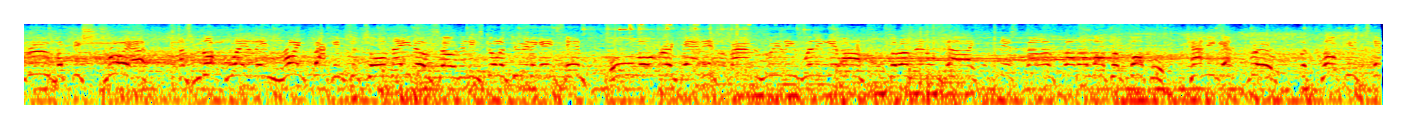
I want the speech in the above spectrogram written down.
through, but Destroyer has knocked Wai Ling right back into Tornado Zone, and he's got to do it against him all over again. His fans really willing him on for a little guy. This fella's got a lot of bottle. Can he get through? The clock is ticking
